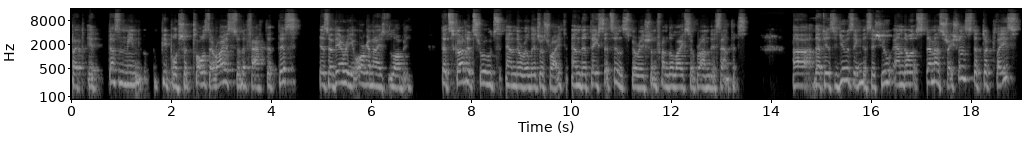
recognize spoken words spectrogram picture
but it doesn't mean people should close their eyes to the fact that this is a very organized lobby that's got its roots in the religious right and that takes its inspiration from the likes of Ron DeSantis. Uh, that is using this issue and those demonstrations that took place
